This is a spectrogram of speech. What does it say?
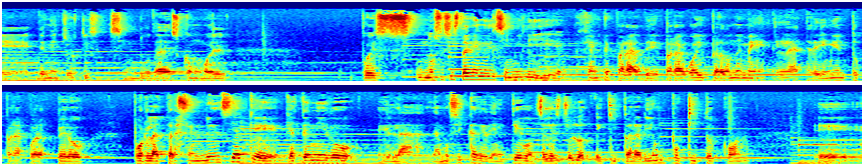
Eh, Demetrio Ortiz sin duda es como el, pues no sé si está bien el simil y gente para, de Paraguay, perdóneme el atrevimiento, para, pero por la trascendencia que, ha tenido eh, la, música de Demetrio González, yo lo equipararía un poquito con eh,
